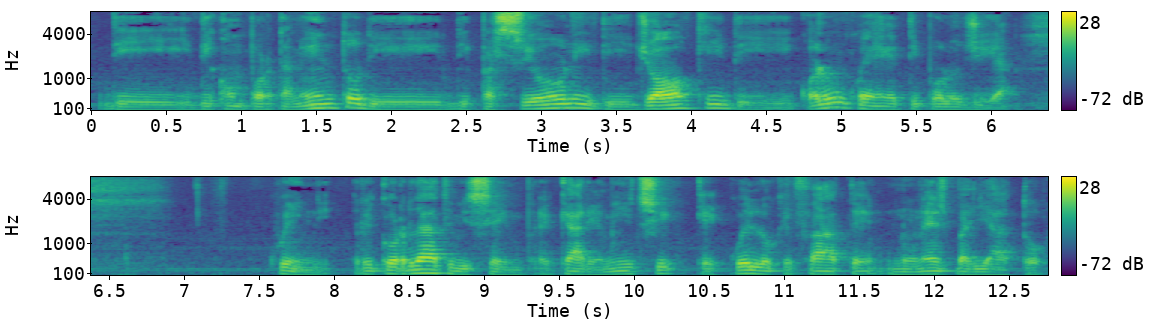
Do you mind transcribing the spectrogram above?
di, di comportamento, di, di passioni, di giochi, di qualunque tipologia. Quindi ricordatevi sempre, cari amici, che quello che fate non è sbagliato,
